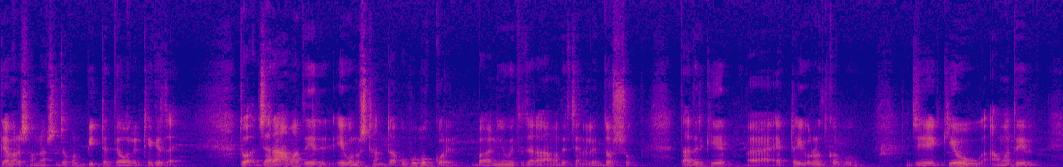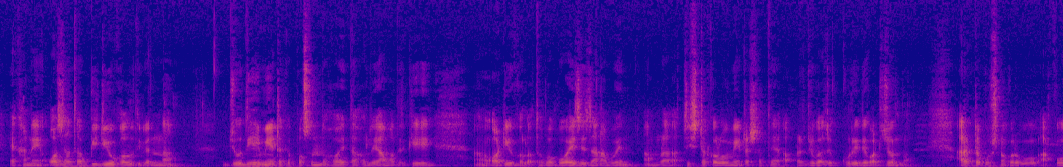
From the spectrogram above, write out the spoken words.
ক্যামেরার সামনে আসে? যখন পিঠটা দেওয়ালে ঠেকে যায়। তো যারা আমাদের এই অনুষ্ঠানটা উপভোগ করেন বা নিয়মিত যারা আমাদের চ্যানেলের দর্শক তাদেরকে একটাই অনুরোধ করব যে কেউ আমাদের এখানে অযথা ভিডিও কল দিবেন না। যদি এই মেয়েটাকে পছন্দ হয় তাহলে আমাদেরকে অডিও কল অথবা ভয়েসে জানাবেন। আমরা চেষ্টা করব মেয়েটার সাথে আপনার যোগাযোগ করে দেওয়ার জন্য। আরেকটা প্রশ্ন করব আপু।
